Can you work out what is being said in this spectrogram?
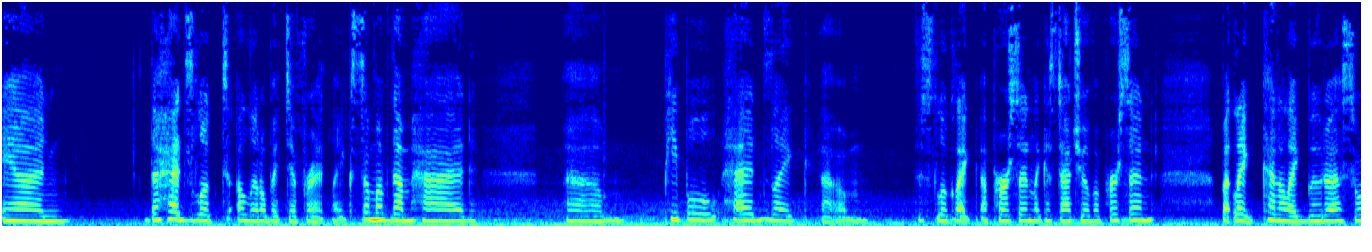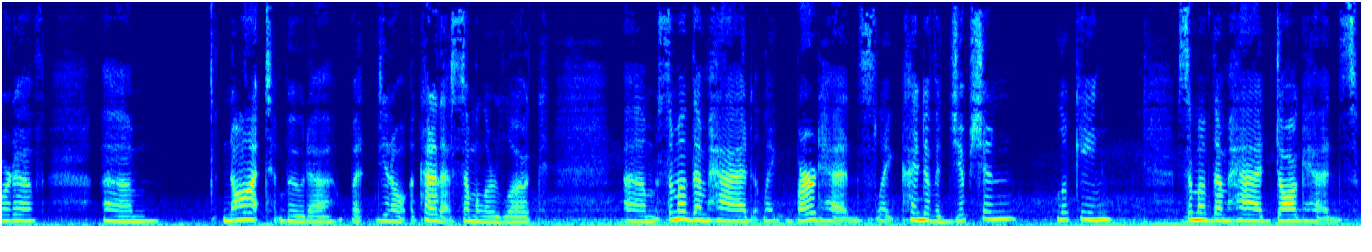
And the heads looked a little bit different. Like some of them had um, people heads, like um, just looked like a person, like a statue of a person, but like kind of like Buddha, sort of. Um, not Buddha, but you know, kind of that similar look. Um, some of them had like bird heads, like kind of Egyptian looking. Some of them had dog heads.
